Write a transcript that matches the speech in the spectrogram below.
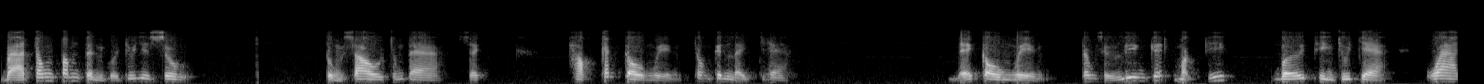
và trong tâm tình của Chúa Giêsu tuần sau chúng ta sẽ học cách cầu nguyện trong kinh lạy cha để cầu nguyện trong sự liên kết mật thiết với Thiên Chúa Cha qua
